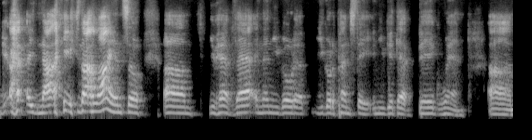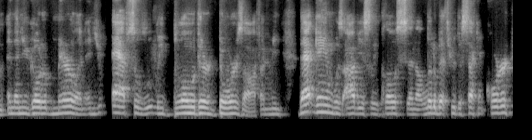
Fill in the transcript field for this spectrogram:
not he's not lying. So um, you have that, and then you go to you go to Penn State and you get that big win. Um, and then you go to Maryland and you absolutely blow their doors off. I mean, that game was obviously close and a little bit through the second quarter.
